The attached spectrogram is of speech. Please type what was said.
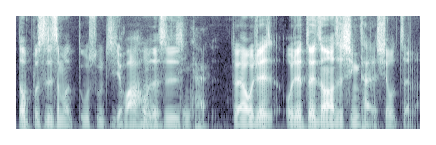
都不是什么读书计划或者是心态，对啊，我觉得我觉得最重要的是心态的修正了。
